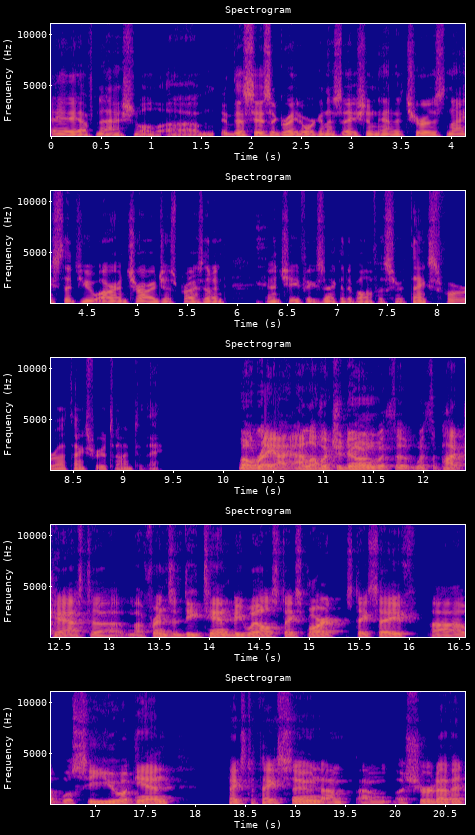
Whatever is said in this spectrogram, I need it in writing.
AAF National. Um, this is a great organization, and it sure is nice that you are in charge as president and chief executive officer. Thanks for uh, thanks for your time today. Well, Ray, I, I, love what you're doing with the with the podcast. Uh, my friends in D10, be well, stay smart, stay safe. we'll see you again face to face soon. I'm I'm assured of it,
